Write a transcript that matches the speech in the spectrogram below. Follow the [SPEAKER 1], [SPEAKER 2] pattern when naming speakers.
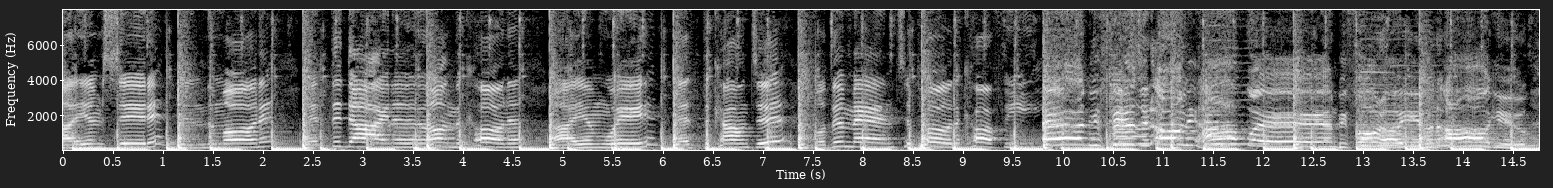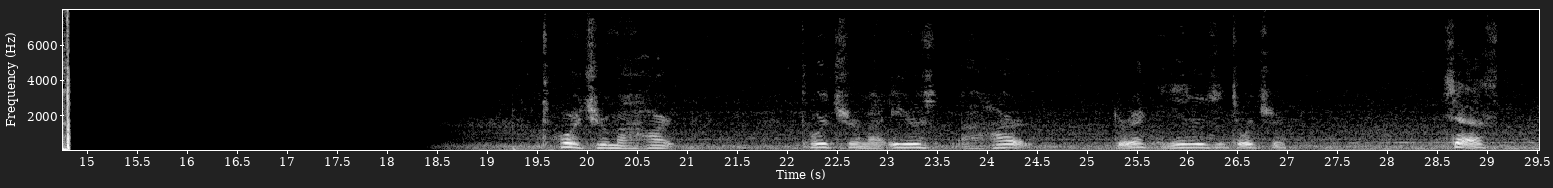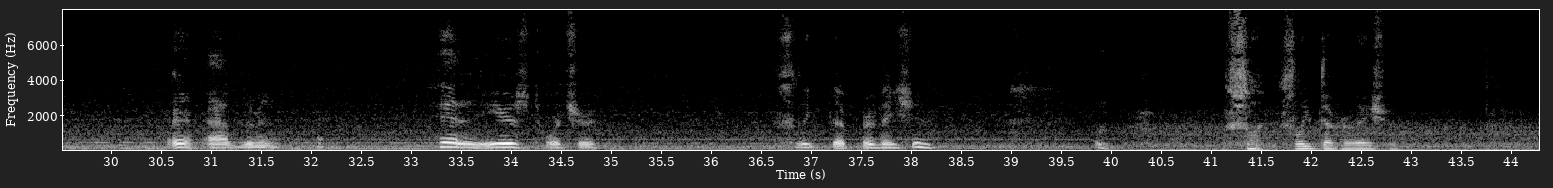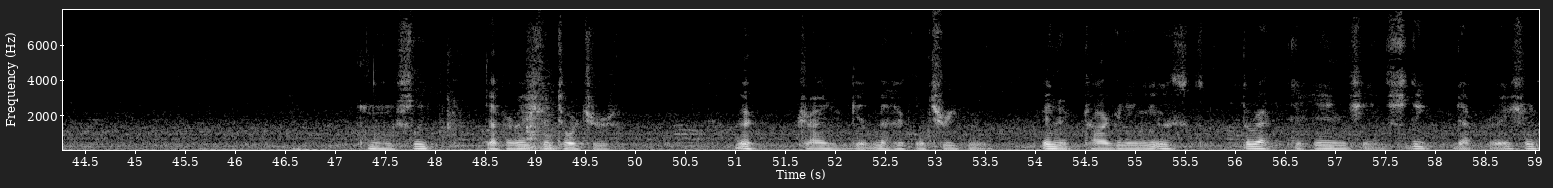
[SPEAKER 1] I am sitting in the morning at the diner on the corner. I am waiting at the counter for the man to pour the coffee.
[SPEAKER 2] And he feels it only halfway. And before I even argue,
[SPEAKER 3] torture my heart, torture my ears, my heart, direct the energy torture, chest, and abdomen, head and ears torture, sleep deprivation,
[SPEAKER 4] Sleep, deprivation. Mm, Sleep deprivation torture. They're trying to get medical treatment and they're targeting with directed energy and sleep deprivation.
